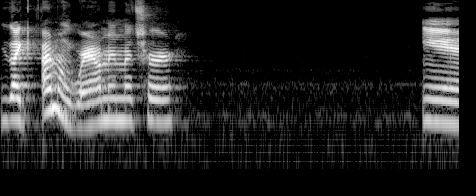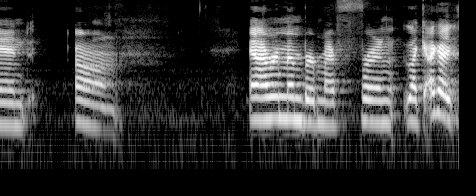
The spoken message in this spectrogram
like, I'm aware I'm immature. And, um, and I remember my friend, like, I got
